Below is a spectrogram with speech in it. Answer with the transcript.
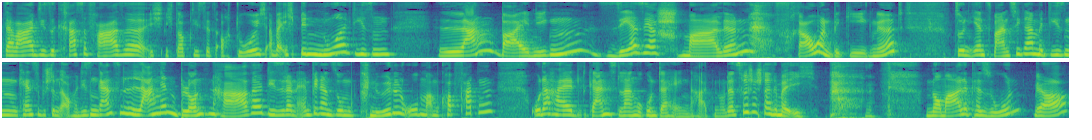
da war diese krasse Phase, ich, ich glaube, die ist jetzt auch durch, aber ich bin nur diesen langbeinigen, sehr, sehr schmalen Frauen begegnet. So in ihren Zwanzigern mit diesen, kennst du bestimmt auch, mit diesen ganzen langen blonden Haare, die sie dann entweder in so einem Knödel oben am Kopf hatten oder halt ganz lang runterhängen hatten. Und dazwischen stand immer ich. Normale Person, ja,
